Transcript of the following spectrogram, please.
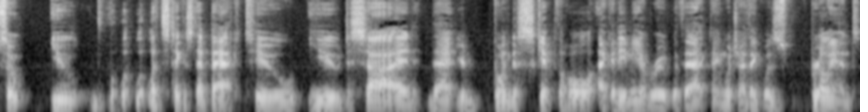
so you let's take a step back to you decide that you're going to skip the whole academia route with acting, which I think was brilliant.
